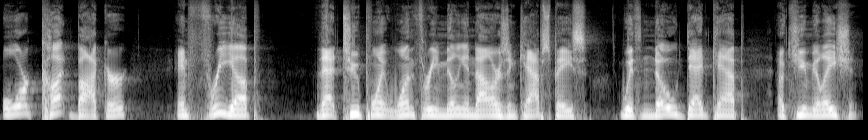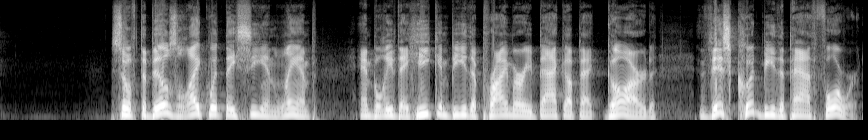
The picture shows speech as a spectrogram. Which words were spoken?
or cut Boettger and free up that $2.13 million in cap space with no dead cap accumulation. So if the Bills like what they see in Lamp and believe that he can be the primary backup at guard, this could be the path forward.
